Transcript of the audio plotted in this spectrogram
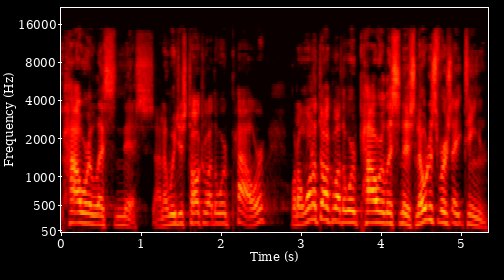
powerlessness. I know we just talked about the word power, but I want to talk about the word powerlessness. Notice verse 18.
